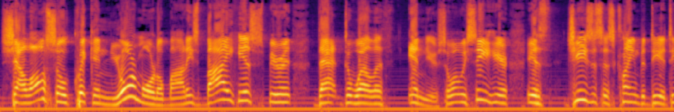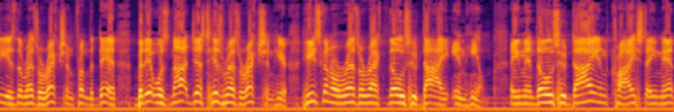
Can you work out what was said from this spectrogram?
shall also quicken your mortal bodies by his spirit that dwelleth in you. So what we see here is Jesus' claim to deity is the resurrection from the dead, but it was not just his resurrection here. He's going to resurrect those who die in him. Amen. Those who die in Christ, amen,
